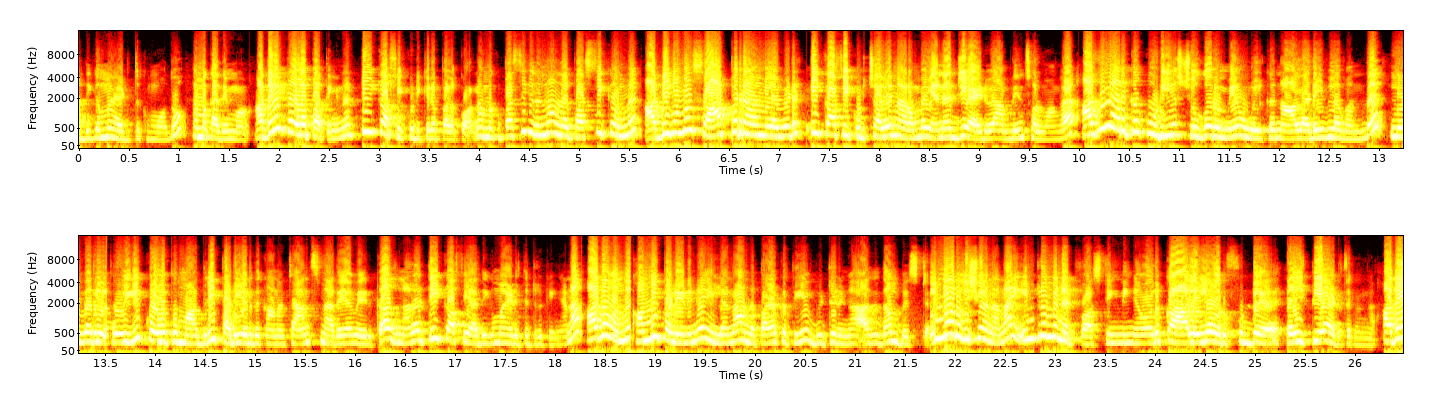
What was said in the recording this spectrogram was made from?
அதிகமா எடுத்துக்கும் போதும் நமக்கு அதிகமா. அதே போல பாத்தீங்கன்னா டீ காஃபி குடிக்கிற பழக்கம். நமக்கு பசிக்குதுன்னா அந்த பசிக்கு வந்து அதிகமா சாப்பிடுறவங்களை விட டீ காஃபி குடிச்சாலே நான் ரொம்ப எனர்ஜி ஆயிடுவேன் அப்படின்னு சொல்லுவாங்க. அதுல இருக்கக்கூடிய சுகருமே உங்களுக்கு நாளடைவுல வந்து லிவர்ல போய் கொழுப்பு மாதிரி படியறதுக்கான சான்ஸ் நிறையவே இருக்கு. அதனால டீ காஃபி அதிகமா எடுத்துட்டு இருக்கீங்கன்னா அதை வந்து கம்மி பண்ணிடுங்க. இல்லைன்னா அந்த பழக்கத்தையே விட்டுடுங்க. அதுதான் பெஸ்ட் இன்னொரு விஷயம் என்னன்னா இன்டர்மினட் ஃபாஸ்டிங் நீங்க ஒரு காலையில ஒரு ஃபுட் ஹெல்த்தியா எடுத்துக்கோங்க. அதே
